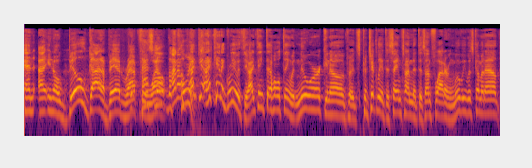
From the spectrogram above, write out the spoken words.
And uh, you know, Bill got a bad rap but for a while. I don't. I, I, can't agree with you. I think the whole thing with Newark, you know, particularly at the same time that this unflattering movie was coming out.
